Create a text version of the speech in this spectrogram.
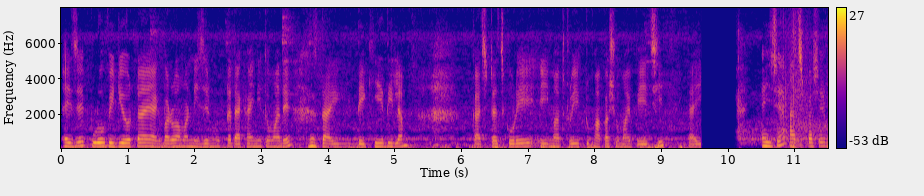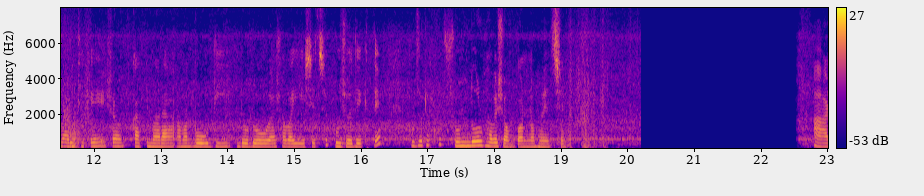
এই যে পুরো ভিডিওটায় একবারও আমার নিজের মুখটা দেখায়নি তোমাদের, তাই দেখিয়ে দিলাম। কাজ টাজ করে এই মাত্রই একটু ফাঁকা সময় পেয়েছি, তাই এই যে আশপাশের বাড়ি থেকে সব কাকিমারা, আমার বৌদি, ডোডো, ওরা সবাই এসেছে পুজো দেখতে। পুজোটা খুব সুন্দরভাবে সম্পন্ন হয়েছে। আর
